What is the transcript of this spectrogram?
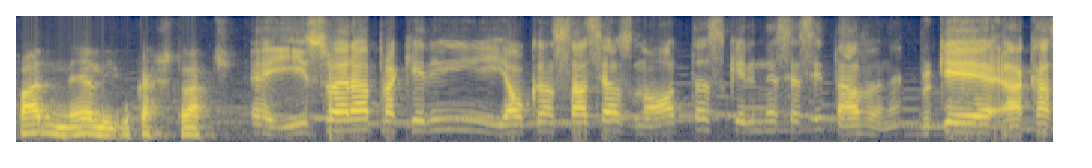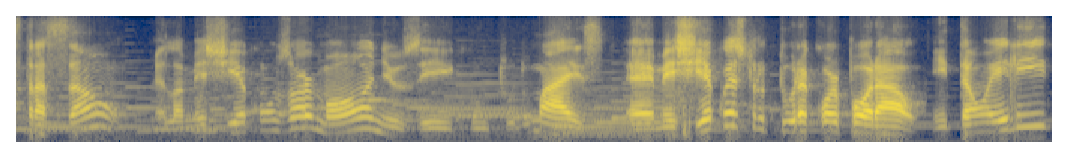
Farinelli, o castrate. É, isso era para que ele alcançasse as notas que ele necessitava, né? Porque a castração ela mexia com os hormônios e com tudo mais. É, mexia com a estrutura corporal. Então ele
